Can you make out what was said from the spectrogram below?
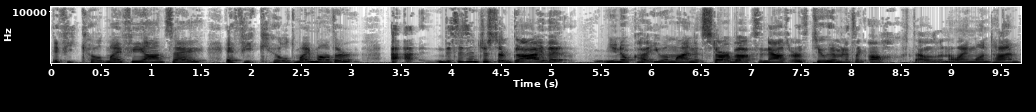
if he killed my fiance, if he killed my mother. I, I, this isn't just a guy that you know cut you in line at Starbucks and now it's Earth to him, and it's like, oh, that was annoying one time.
